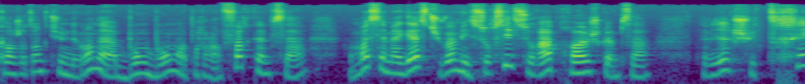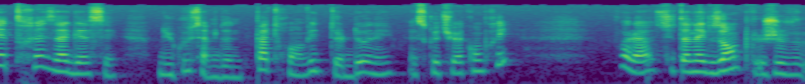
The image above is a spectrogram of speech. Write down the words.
quand j'entends que tu me demandes un bonbon en parlant fort comme ça, moi ça m'agace, tu vois, mes sourcils se rapprochent comme ça. Ça veut dire que je suis très très agacée. Du coup, ça me donne pas trop envie de te le donner. Est-ce que tu as compris? Voilà, c'est un exemple. Je ne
